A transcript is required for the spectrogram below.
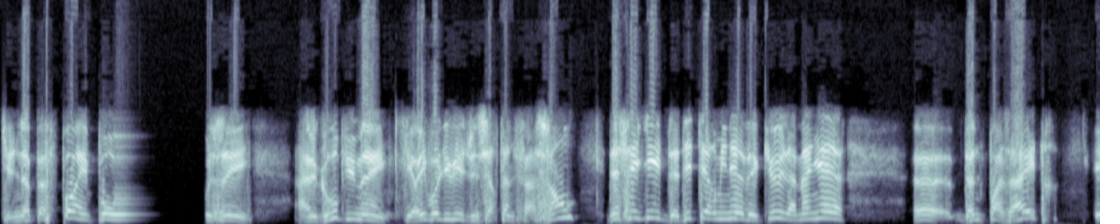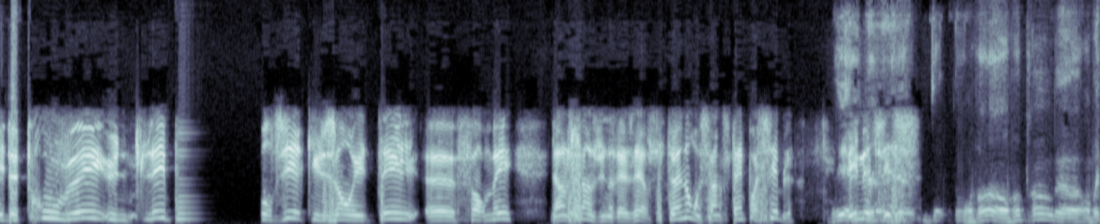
qu'ils ne peuvent pas imposer à un groupe humain qui a évolué d'une certaine façon d'essayer de déterminer avec eux la manière euh, de ne pas être et de trouver une clé pour, pour dire qu'ils ont été euh, formés dans le sens d'une réserve. C'est un non-sens, c'est impossible. Les. On va, on va prendre, euh, on va,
